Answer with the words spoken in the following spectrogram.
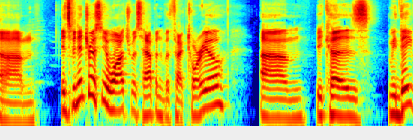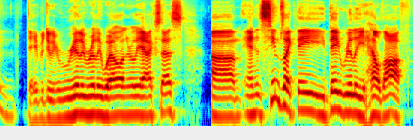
Um it's been interesting to watch what's happened with Factorio. Um, because I mean they've they've been doing really, really well in early access. Um, and it seems like they they really held off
